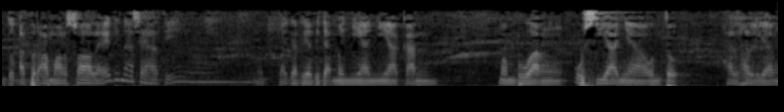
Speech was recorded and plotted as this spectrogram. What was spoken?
untuk beramal soleh dinasehati agar dia tidak menyia-nyiakan membuang usianya untuk hal-hal yang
